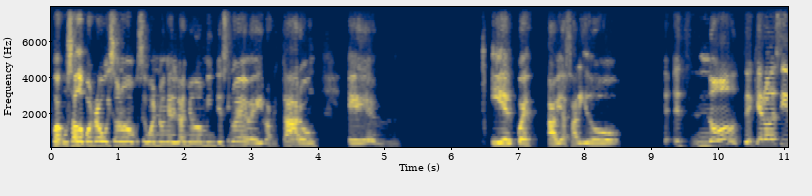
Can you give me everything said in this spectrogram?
fue acusado por robo y soborno en el año 2019 y lo arrestaron. eh, y él pues había salido, no te quiero decir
